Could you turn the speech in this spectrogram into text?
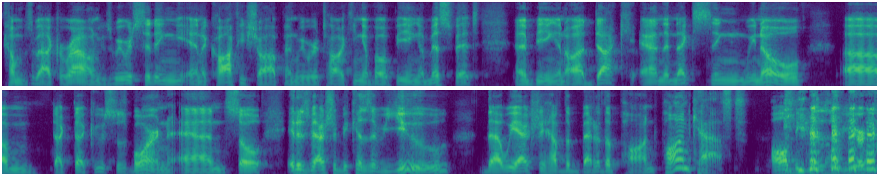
comes back around because we were sitting in a coffee shop and we were talking about being a misfit and being an odd duck. And the next thing we know, um, Duck Duck Goose was born. And so it is actually because of you that we actually have the Better the Pond podcast, all because of your.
